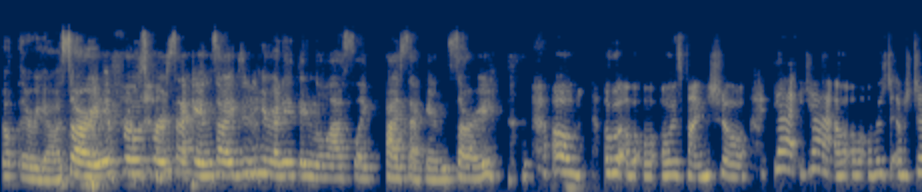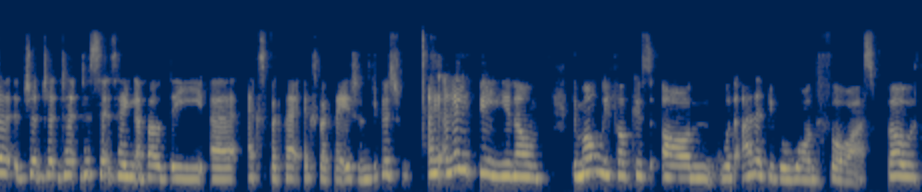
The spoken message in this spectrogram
Oh, there we go. Sorry, it froze for a second, so I didn't hear anything the last like five seconds. Sorry. Oh, oh, oh, oh it's fine. Sure. Yeah, yeah. I, I was, I was just, just, just saying about the uh, expect expectations because I, I really feel you know the more we focus on what other people want for us, both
